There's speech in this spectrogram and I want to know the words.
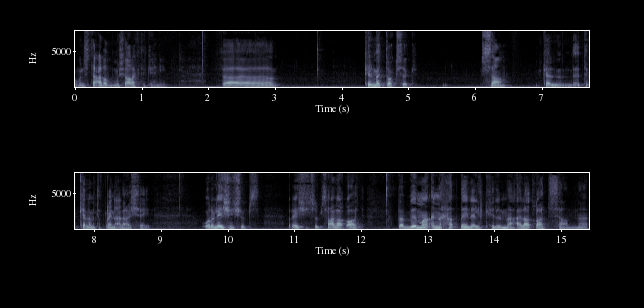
ونستعرض مشاركتك هني. ف كلمة toxic سام كلنا متفقين على هالشيء. و relationships relationships علاقات. فبما أن حطينا الكلمة علاقات سامة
